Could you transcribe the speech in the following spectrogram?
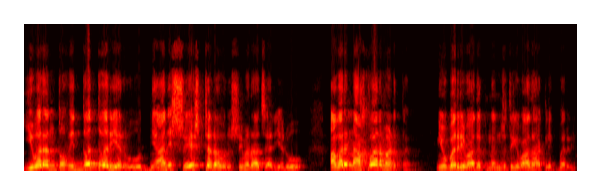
ಇವರಂತೂ ವಿದ್ವದ್ವರ್ಯರು, ಜ್ಞಾನಿ ಶ್ರೇಷ್ಠರವರು, ಶ್ರೀಮದಾಚಾರ್ಯರು, ಅವರನ್ನು ಆಹ್ವಾನ ಮಾಡ್ತಾರೆ. ನೀವು ಬರ್ರಿ ವಾದಕ್ಕೆ ನನ್ನ ಜೊತೆಗೆ ವಾದ ಹಾಕ್ಲಿಕ್ಕೆ ಬರ್ರಿ.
